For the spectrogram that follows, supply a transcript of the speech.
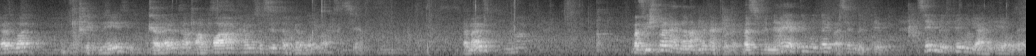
جدول اثنين ثلاثة أربعة خمسة ستة في جدول واحد تمام؟ مفيش مانع إن أنا أعملها كده بس في النهاية ال table ده يبقى simple table simple table يعني إيه يا ولاد؟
